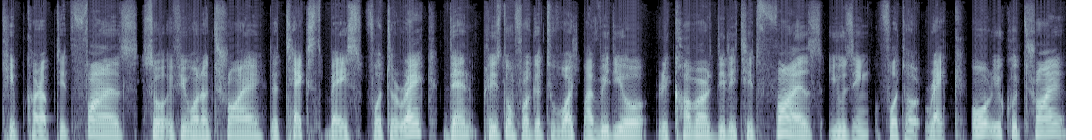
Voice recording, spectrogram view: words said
keep corrupted files. So if you want to try the text-based PhotoRec, then please don't forget to watch my video, recover deleted files using PhotoRec. Or you could try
